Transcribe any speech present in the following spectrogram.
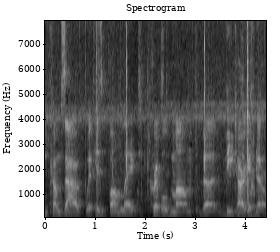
He comes out with his bum-legged, crippled mom, the, the target doe.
